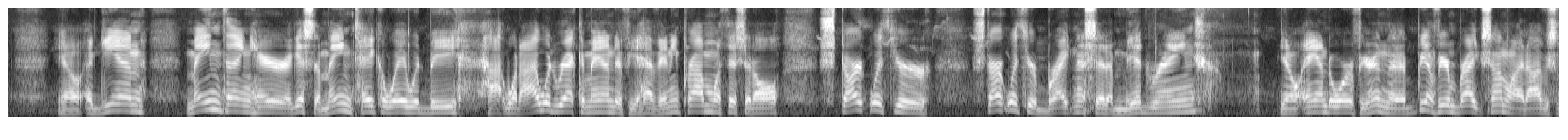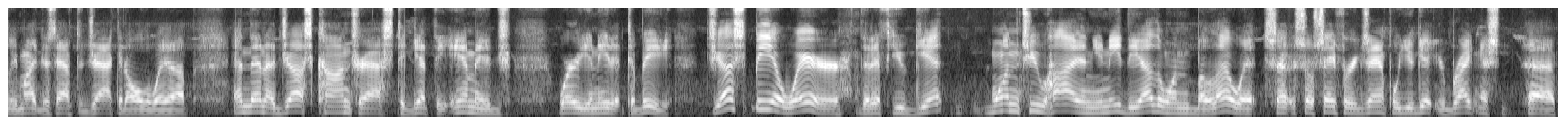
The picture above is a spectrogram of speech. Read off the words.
you know, again, main thing here, I guess the main takeaway would be what I would recommend if you have any problem with this at all, start with your start with your brightness at a mid-range you know, and or if you're in the, you know, if you're in bright sunlight, obviously you might just have to jack it all the way up and then adjust contrast to get the image where you need it to be. Just be aware that if you get one too high and you need the other one below it, so, so say for example, you get your brightness, uh,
